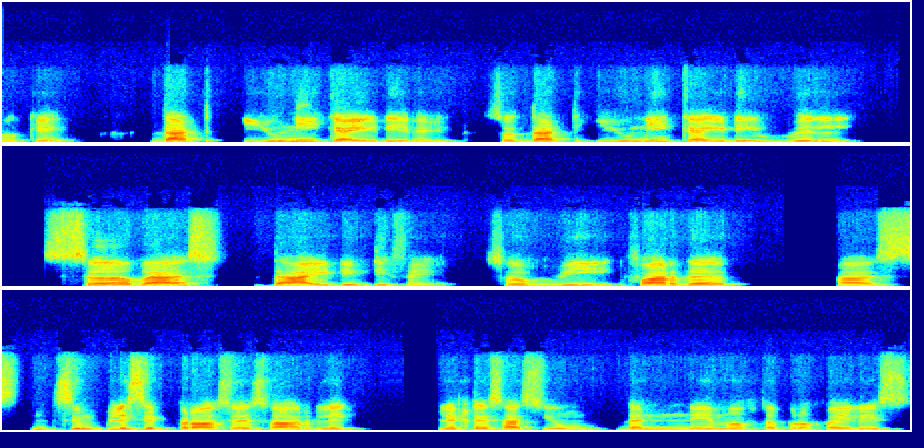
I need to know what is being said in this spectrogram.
okay? That unique id right? So that unique id will serve as the identifier. So we for the uh, simplicity process or like let us assume the name of the profile is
